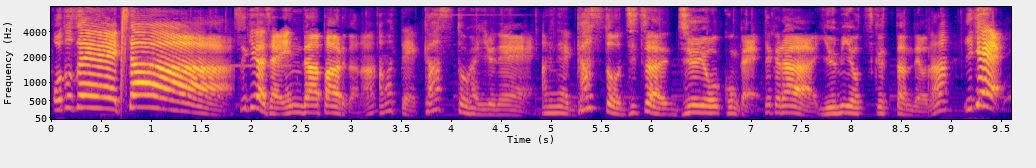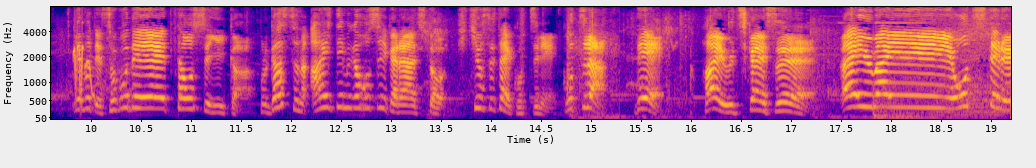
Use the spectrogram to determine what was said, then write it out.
落とせー来たー次はじゃあエンダーパールだな。あ、待って、ガストがいるね。あのね、ガスト実は重要、今回。だから、弓を作ったんだよな。いけいや、待って、そこで倒していいか？これガストのアイテムが欲しいから、ちょっと引き寄せたい、こっちに。こっちだで、はい、打ち返す。はい、うまい落ちてる、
